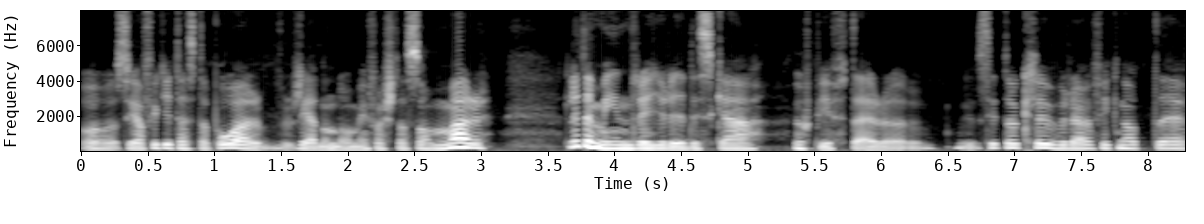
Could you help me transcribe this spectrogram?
Och, så jag fick ju testa på redan då min första sommar lite mindre juridiska uppgifter. Sitta och klura, fick något eh,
